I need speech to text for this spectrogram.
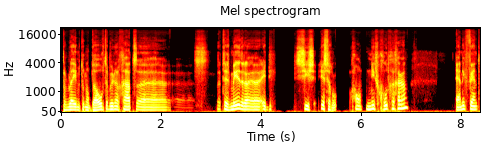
problemen toen op de hoofdtribune gehad. het is meerdere edities, is het gewoon niet goed gegaan. En ik vind,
